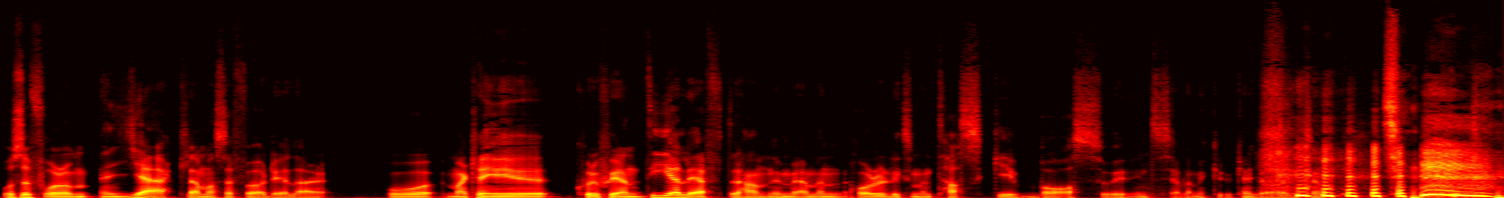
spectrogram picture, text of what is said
Och så får de en jäkla massa fördelar. Och man kan ju korrigera en del i efterhand nu med, men har du liksom en taskig bas så är det inte så jävla mycket du kan göra. Liksom.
